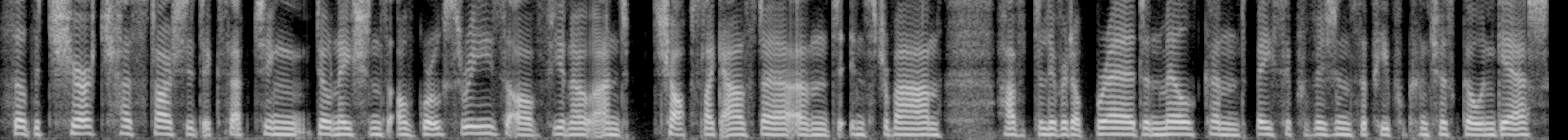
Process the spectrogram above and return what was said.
So the church has started accepting donations of groceries, of, you know, and shops like Asda and in Strabane have delivered up bread and milk and basic provisions that people can just go and get.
